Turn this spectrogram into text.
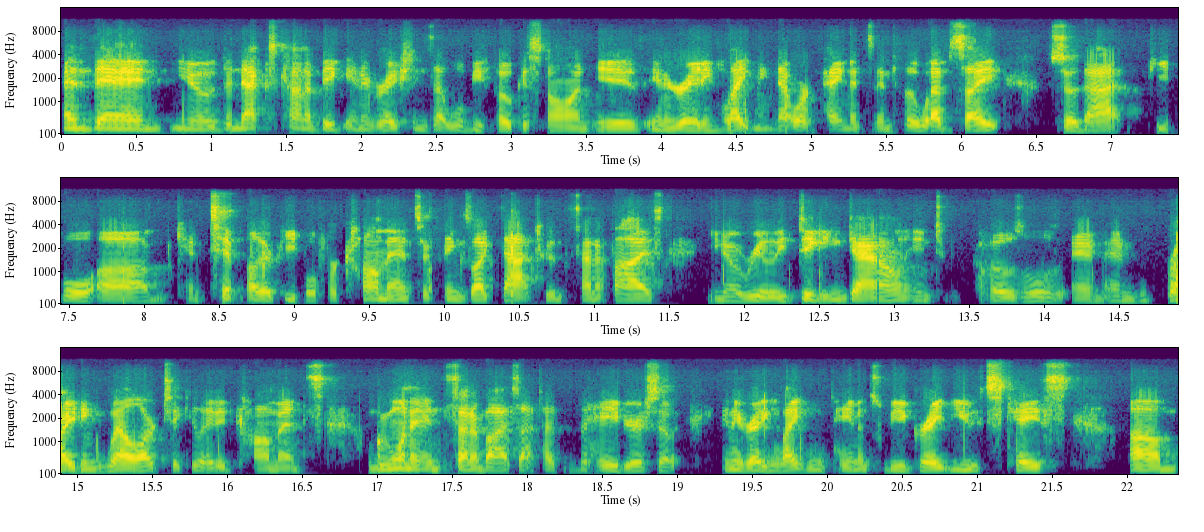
and then, you know, the next kind of big integrations that we'll be focused on is integrating Lightning Network payments into the website so that people um, can tip other people for comments or things like that to incentivize, you know, really digging down into proposals and, and writing well articulated comments. We want to incentivize that type of behavior. So integrating Lightning payments would be a great use case. Um,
